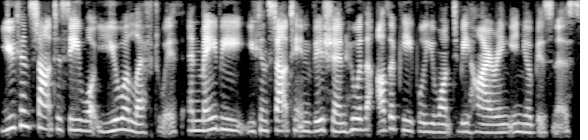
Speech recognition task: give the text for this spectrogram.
you can start to see what you are left with. And maybe you can start to envision who are the other people you want to be hiring in your business.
